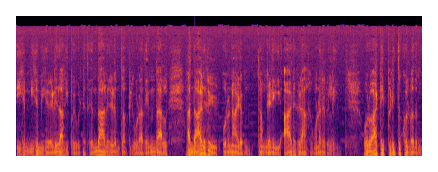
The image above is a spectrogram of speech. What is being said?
மிக மிக மிக எளிதாகி போய்விட்டது. எந்த ஆடுகளும் தப்பி ஓடாது என்றால் அந்த ஆடுகள் ஒரு நாளும் தங்களை ஆடுகளாக உணரவில்லை. ஒரு ஆட்டை பிடித்துக் கொள்வதும்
